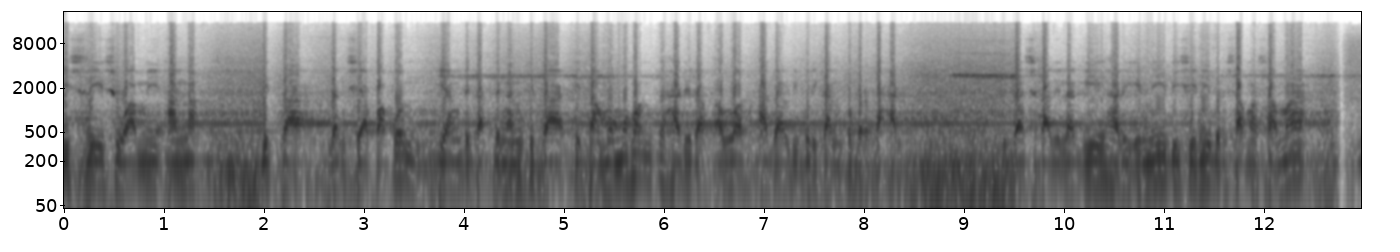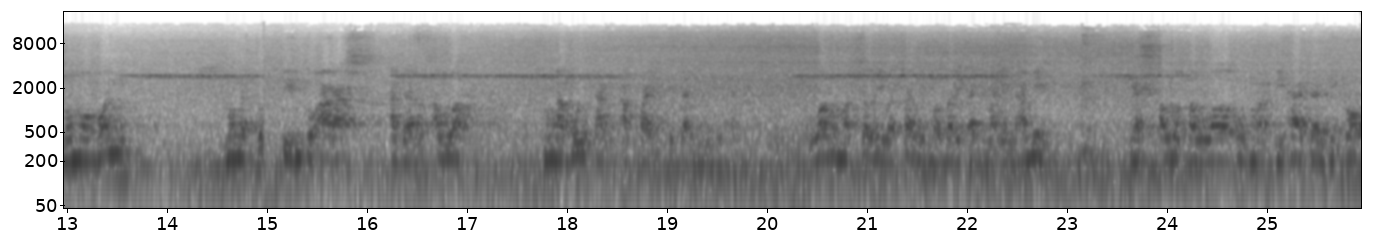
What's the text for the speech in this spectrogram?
istri, suami, anak kita dan siapa pun yang dekat dengan kita, kita memohon kehadirat Allah agar diberikan keberkahan. Kita sekali lagi hari ini di sini bersama-sama memohon mengetuk pintu aras agar Allah mengabulkan apa yang kita inginkan. Allahumma salli wa sallim wa barik ajma'in amin. Nas'aluka Allahumma bihadan liqa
